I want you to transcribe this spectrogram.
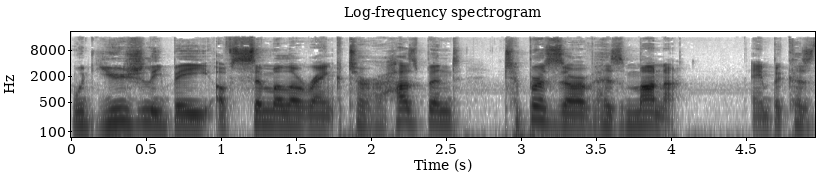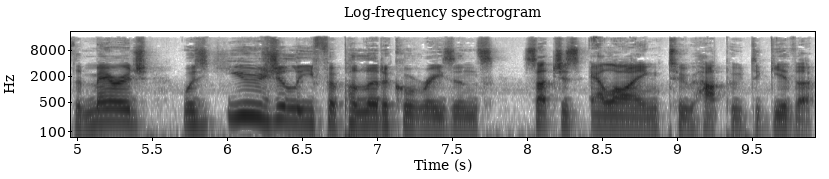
would usually be of similar rank to her husband to preserve his mana, and because the marriage was usually for political reasons, such as allying two hapu together.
